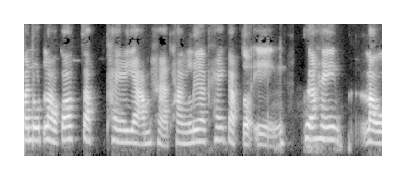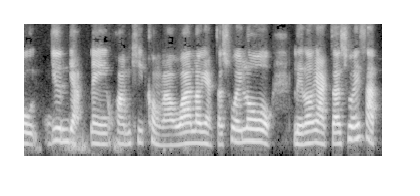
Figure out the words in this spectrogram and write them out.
มนุษย์เราก็จะพยายามหาทางเลือกให้กับตัวเอง เพื่อให้เรายืนหยัดในความคิดของเราว่าเราอยากจะช่วยโลก หรือเราอยากจะช่วยสัตว์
